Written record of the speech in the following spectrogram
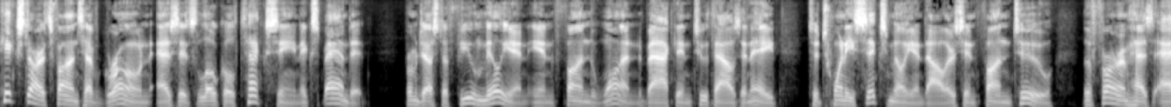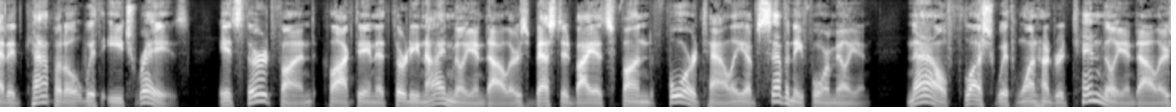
Kickstart's funds have grown as its local tech scene expanded, from just a few million in Fund 1 back in 2008 to $26 million in Fund 2. The firm has added capital with each raise. Its third fund clocked in at $39 million, bested by its Fund 4 tally of 74 million. Now, flush with $110 million,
